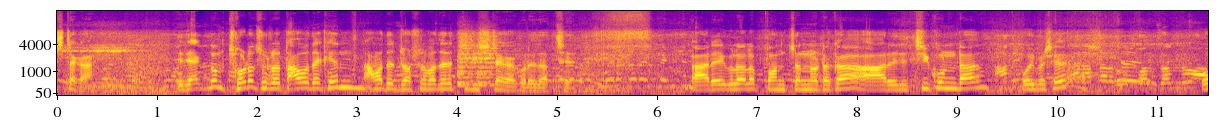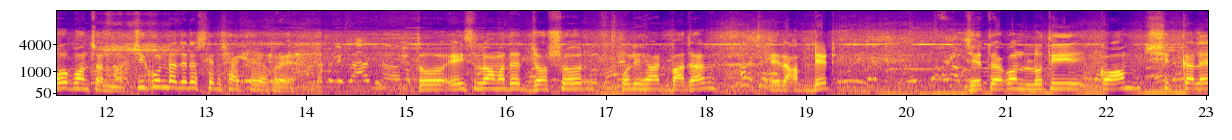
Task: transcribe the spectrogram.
তিরিশ টাকা। এই যে একদম ছোট ছোট, তাও দেখেন আমাদের যশোর বাজারে তিরিশ টাকা করে যাচ্ছে। আর এইগুলো হলো পঞ্চান্ন টাকা। আর এই যে চিকুনটা, ওই পাশে ও পঞ্চান্ন। চিকুনটা যেটা সেটা ষাট টাকা করে। তো এই ছিল আমাদের যশোর পলিহাট বাজার এর আপডেট যেহেতু এখন লতি কম শীতকালে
